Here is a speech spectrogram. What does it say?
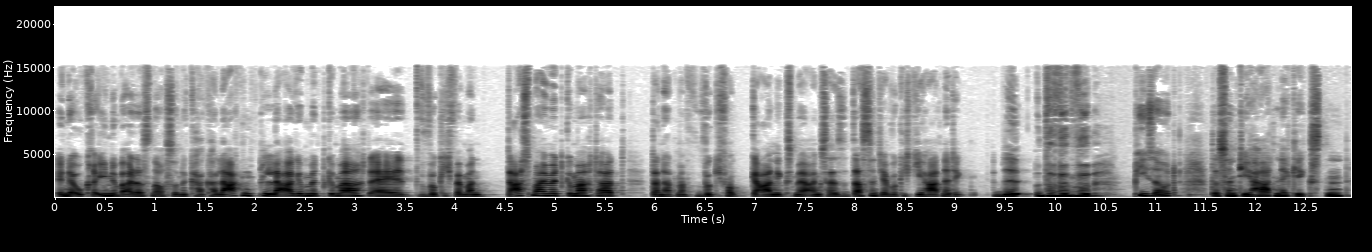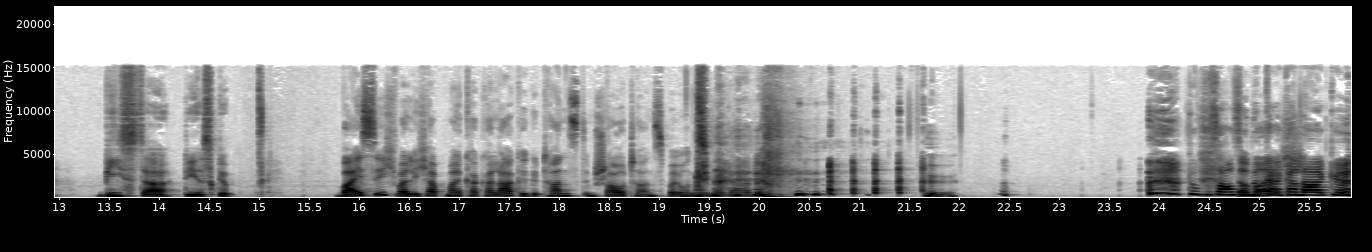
in der Ukraine war das noch so eine Kakerlakenplage mitgemacht. Ey, wirklich, wenn man das mal mitgemacht hat, dann hat man wirklich vor gar nichts mehr Angst. Also das sind ja wirklich die hartnäckigen Peace out. Das sind die hartnäckigsten Biester, die es gibt. Weiß ich, weil ich habe mal Kakerlake getanzt im Schautanz bei uns in der Garde. du bist auch so da eine Kakerlake.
